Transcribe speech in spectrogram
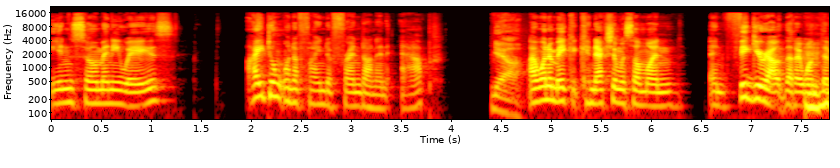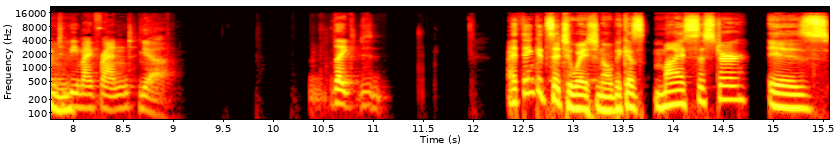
in so many ways. I don't want to find a friend on an app. Yeah, I want to make a connection with someone and figure out that I want them to Mhm. be my friend. yeah. Like I think it's situational because my sister is,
